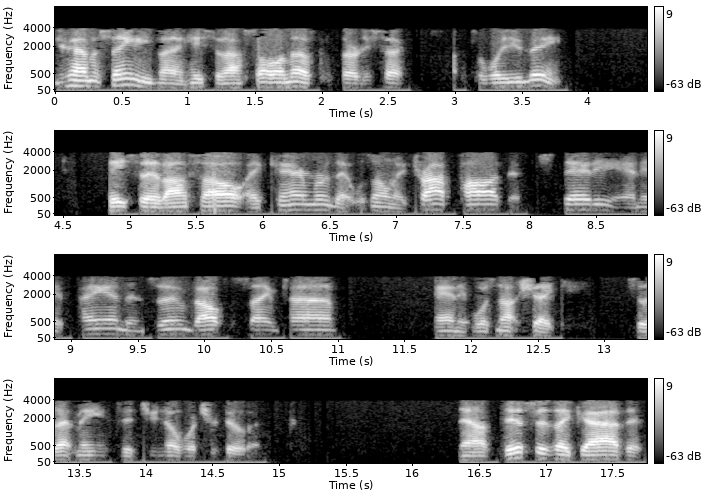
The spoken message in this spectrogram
"You haven't seen anything." He said, "I saw enough in 30 seconds." I said, "What do you mean?" He said, "I saw a camera that was on a tripod that was steady and it panned and zoomed all at the same time, and it was not shaky. So that means that you know what you're doing." Now, this is a guy that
